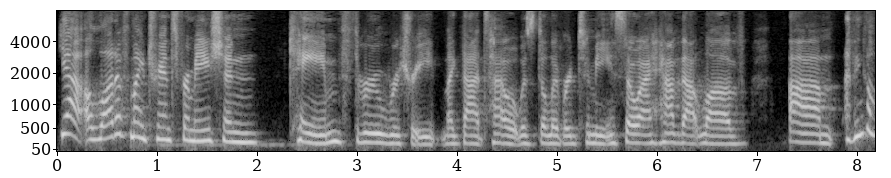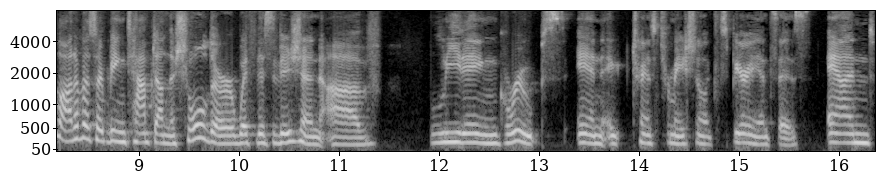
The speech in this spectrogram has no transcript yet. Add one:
Yeah, a lot of my transformation came through retreat. Like that's how it was delivered to me. So I have that love. Um, I think a lot of us are being tapped on the shoulder with this vision of leading groups in transformational experiences. And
